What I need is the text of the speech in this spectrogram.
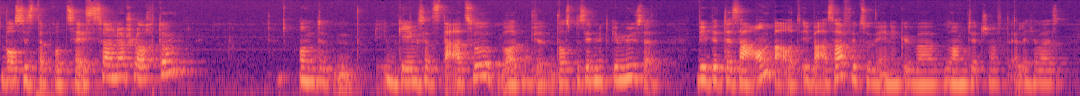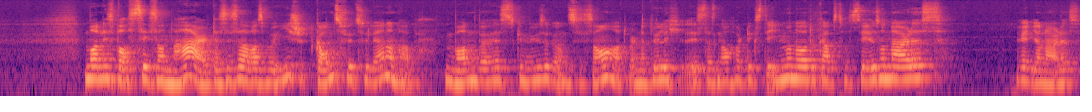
Was ist der Prozess einer Schlachtung? Und im Gegensatz dazu, was passiert mit Gemüse? Wie wird das auch anbaut? Ich weiß auch viel zu wenig über Landwirtschaft, ehrlicherweise. Wann ist was saisonal? Das ist auch was, wo ich ganz viel zu lernen habe. Wann welches Gemüse bei uns Saison hat. Weil natürlich ist das Nachhaltigste immer noch, du gabst was saisonales, regionales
